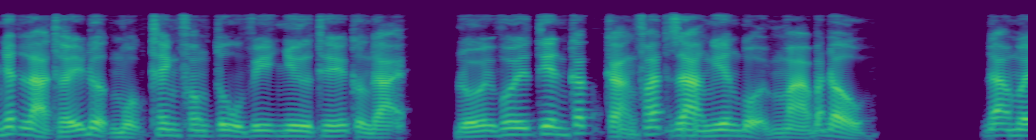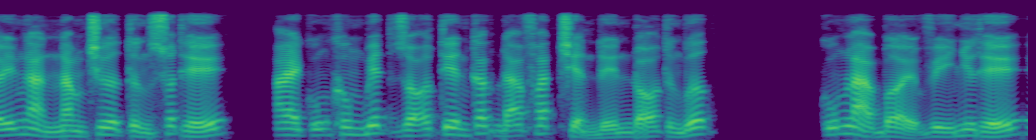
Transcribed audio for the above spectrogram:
Nhất là thấy được một thanh phong tu vi như thế cường đại đối với tiên các càng phát ra nghiêng bội mà bắt đầu. Đã mấy ngàn năm chưa từng xuất thế, ai cũng không biết rõ tiên các đã phát triển đến đó từng bước. Cũng là bởi vì như thế,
